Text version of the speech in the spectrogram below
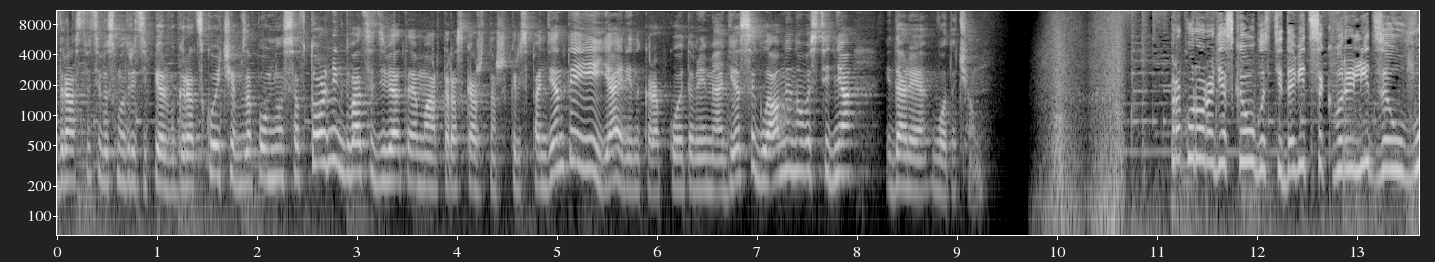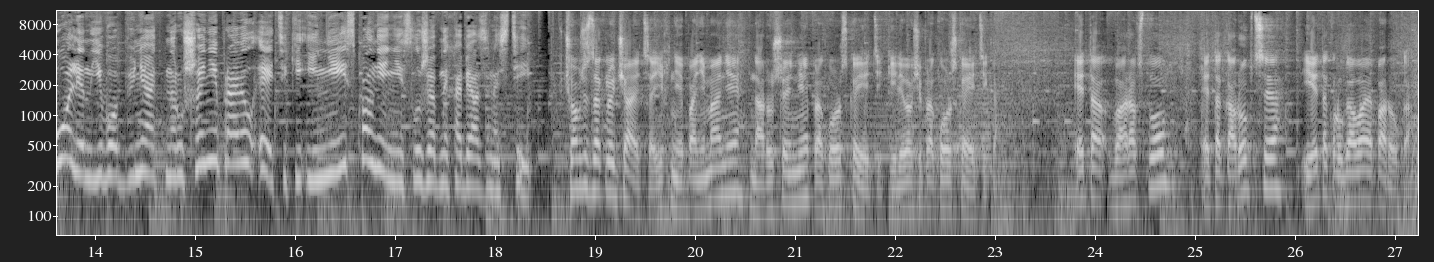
Здравствуйте, вы смотрите «Первый городской». Чем запомнился вторник, 29 марта, расскажут наши корреспонденты и я, Ирина Коробко. Это «Время Одессы», главные новости дня. И далее вот о чем. Прокурор Одесской области Давид Сакварелидзе уволен. Его обвиняют в нарушении правил этики и неисполнении служебных обязанностей. В чем же заключается их непонимание нарушения прокурорской этики или вообще прокурорская этика? Это воровство, это коррупция и это круговая порука.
